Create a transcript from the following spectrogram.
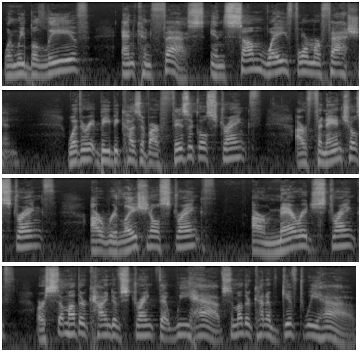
When we believe and confess in some way, form, or fashion, whether it be because of our physical strength, our financial strength, our relational strength, our marriage strength, or some other kind of strength that we have, some other kind of gift we have,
